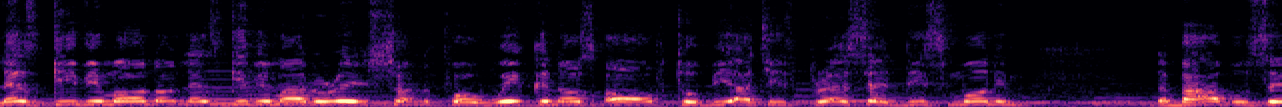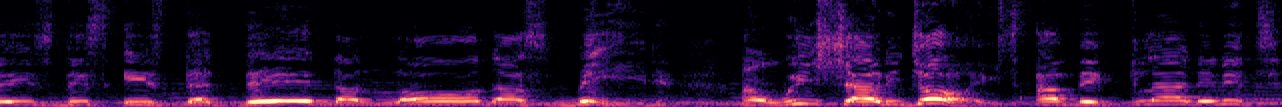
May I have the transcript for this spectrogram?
Let's give him honor. Let's give him adoration for waking us up to be at his presence this morning. The Bible says, This is the day the Lord has made, and we shall rejoice and be glad in it.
